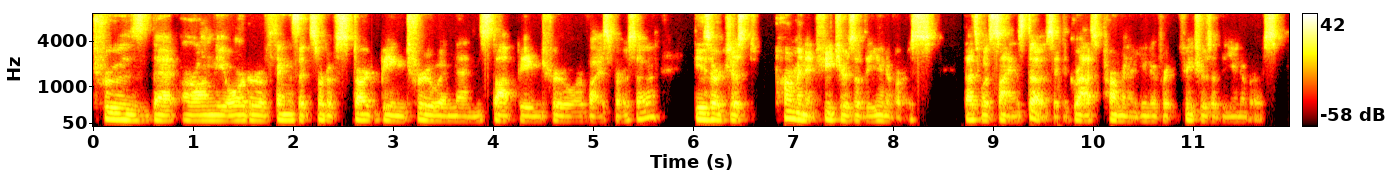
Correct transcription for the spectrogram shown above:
truths that are on the order of things that sort of start being true and then stop being true, or vice versa. These are just permanent features of the universe. That's what science does. It grasps permanent universe, features of the universe.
